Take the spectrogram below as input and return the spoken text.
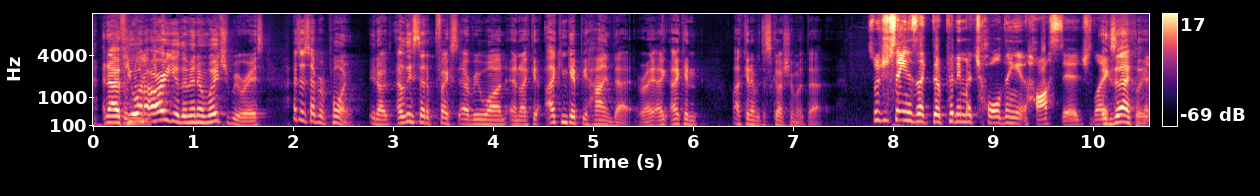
And now, if you want Mm-hmm. to argue the minimum wage should be raised, that's a separate point. You know, at least that affects everyone, and I can I can get behind that, right? I, I can I can have a discussion with that. So what you're saying is like they're pretty much holding it hostage. Like Exactly.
